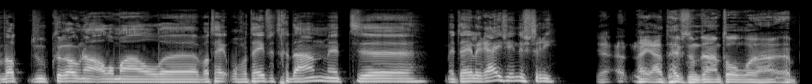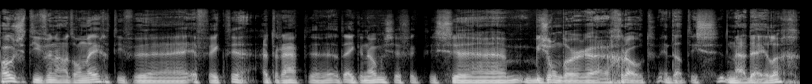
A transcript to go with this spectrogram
wat doet corona allemaal? wat, he- of wat heeft het gedaan met, met de hele reisindustrie? Ja, eh, nou ja, het heeft een aantal eh, positieve en een aantal negatieve eh, effecten. Uiteraard, het economische effect is bijzonder groot. En dat is nadelig.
